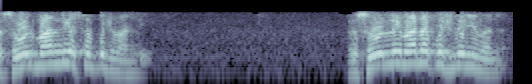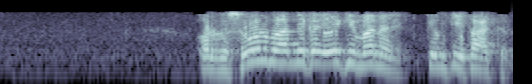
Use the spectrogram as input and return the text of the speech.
رسول مان لیا، سب کچھ مان لیا۔ رسول نہیں مانا، کچھ بھی نہیں مانا۔ اور رسول ماننے کا ایک ہی معنی ہے کہ ان کی اطاعت کرو۔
